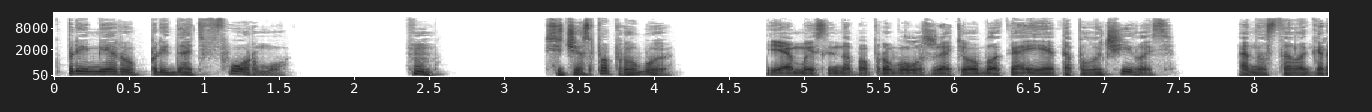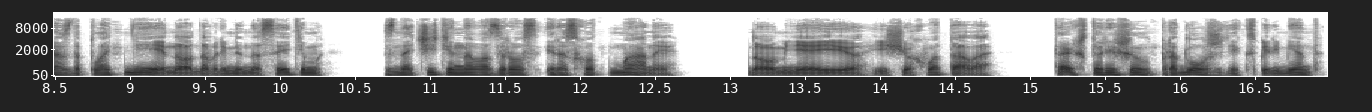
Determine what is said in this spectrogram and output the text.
к примеру, придать форму. Хм, сейчас попробую. Я мысленно попробовал сжать облако, и это получилось. Оно стало гораздо плотнее, но одновременно с этим значительно возрос и расход маны. Но у меня ее еще хватало, так что решил продолжить эксперимент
